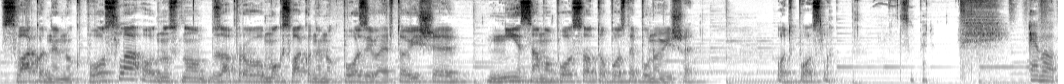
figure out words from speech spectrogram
svakodnevnog posla, odnosno zapravo mog svakodnevnog poziva, jer to više nije samo posao, to postaje puno više od posla. Super. Evo,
